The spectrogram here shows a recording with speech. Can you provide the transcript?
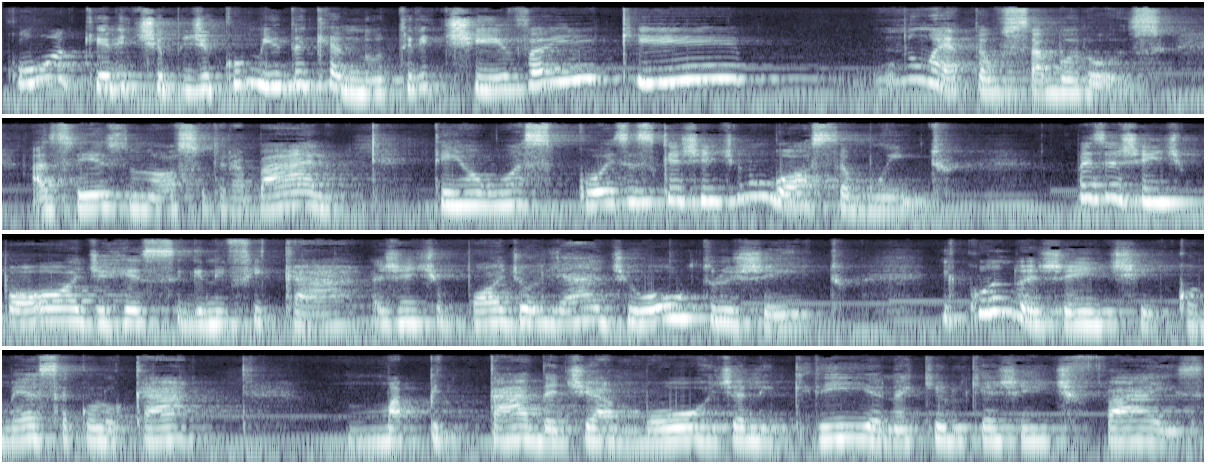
com aquele tipo de comida que é nutritiva e que não é tão saboroso. Às vezes no nosso trabalho tem algumas coisas que a gente não gosta muito, mas a gente pode ressignificar, a gente pode olhar de outro jeito. E quando a gente começa a colocar uma pitada de amor, de alegria naquilo que a gente faz,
